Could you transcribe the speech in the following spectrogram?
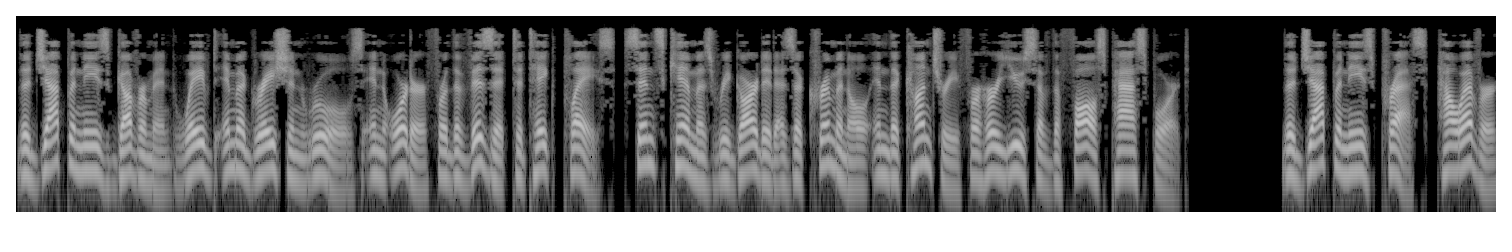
The Japanese government waived immigration rules in order for the visit to take place, since Kim is regarded as a criminal in the country for her use of the false passport. The Japanese press, however,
